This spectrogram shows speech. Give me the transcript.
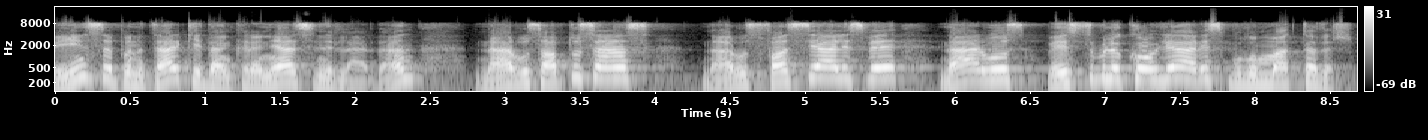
beyin sapını terk eden kraniyal sinirlerden nervus abducens, nervus facialis ve nervus vestibulocochlearis bulunmaktadır.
